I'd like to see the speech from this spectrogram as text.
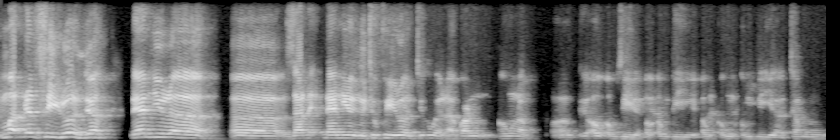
mặt đen xì luôn chưa đen như là uh, da đen, đen như là người châu phi luôn chứ không phải là con không là uh, cái ông ông gì ông ông gì ông ông ông gì ở trong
